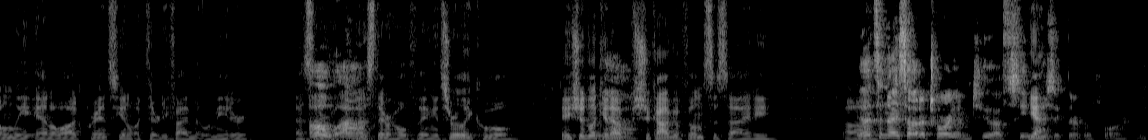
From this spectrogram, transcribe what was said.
only analog prints. You know, like 35 millimeter. That's their, Oh, wow. That's their whole thing. It's really cool. Yeah, you should look it up. Chicago Film Society. Uh, Yeah, that's a nice auditorium too. I've seen yeah. music there before. Yeah.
